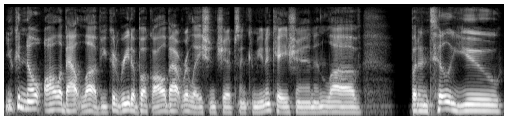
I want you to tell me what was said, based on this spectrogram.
You can know all about love. You could read a book all about relationships and communication and love, but until you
